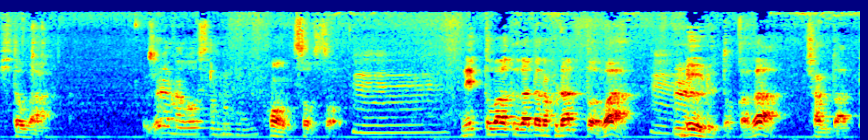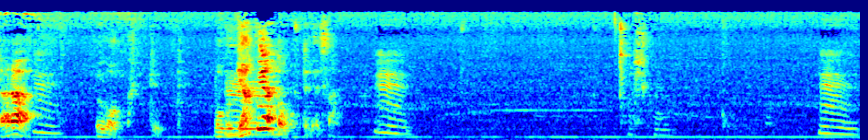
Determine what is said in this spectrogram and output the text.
人がそれは長尾さんの本。そうそう。ネットワーク型のフラットはうん。うんルールとかがちゃんとあったらうん。動くって言って。僕逆やと思っててさうん確かうん。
